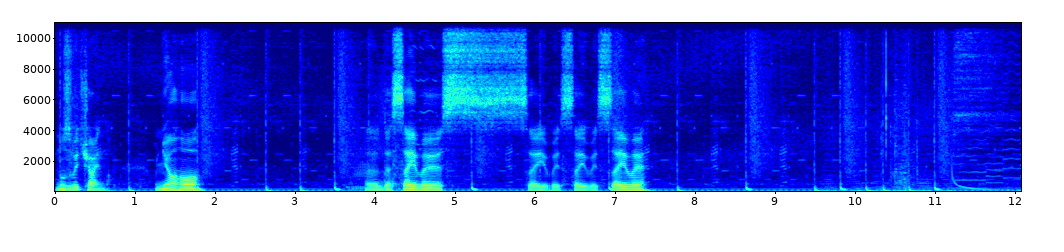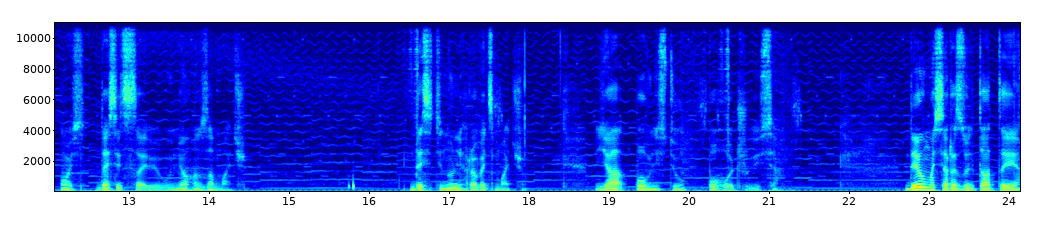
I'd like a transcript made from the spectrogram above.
Ну, звичайно. У нього. е, Де сейви? Сейви, сейви, сейви. Ось, 10 сейвів у нього за матч. 10,0 гравець матчу. Я повністю погоджуюся. Дивимося результати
